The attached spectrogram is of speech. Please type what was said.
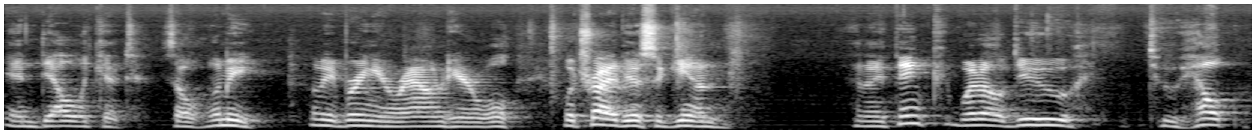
and delicate. So let me, let me bring you around here. We'll, we'll try this again. And I think what I'll do to help,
